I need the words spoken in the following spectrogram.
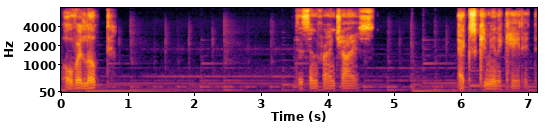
overlooked, disenfranchised, excommunicated,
